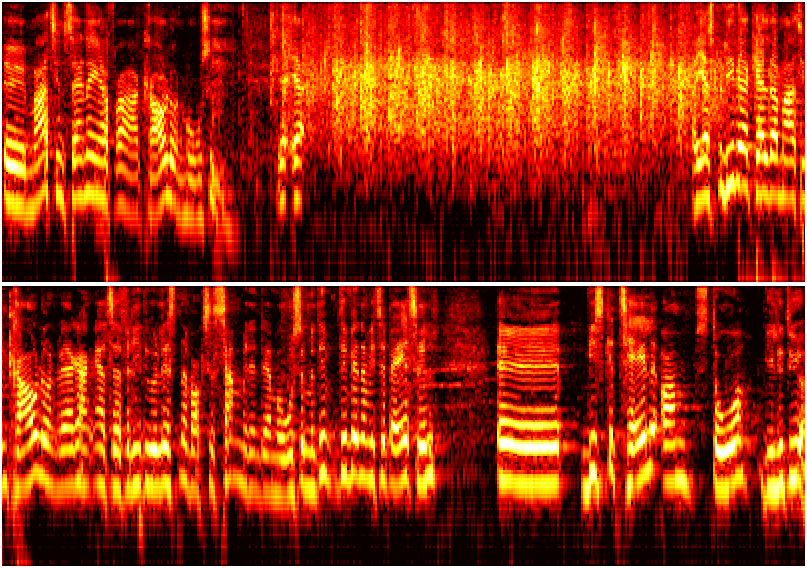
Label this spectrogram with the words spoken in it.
øh, Martin Sandager fra Kravlund Mose. Ja, ja. Og jeg skulle lige være kalde dig Martin Kravlund hver gang, altså, fordi du jo næsten er vokset sammen med den der mose, men det, det vender vi tilbage til. Øh, vi skal tale om store vilde dyr.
